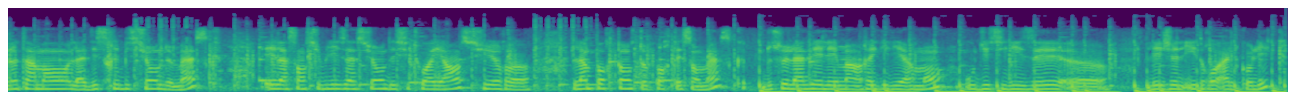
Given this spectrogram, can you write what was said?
notamment la distribution de masques et la sensibilisation des citoyens sur euh, l'importance de porter son masque, de se laver les mains régulièrement ou d'utiliser euh, les gels hydroalcooliques.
